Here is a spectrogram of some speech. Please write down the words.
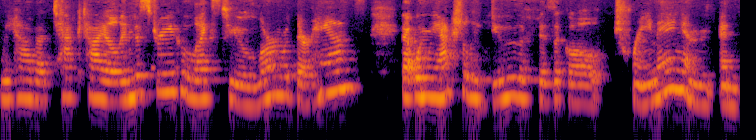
we have a tactile industry who likes to learn with their hands, that when we actually do the physical training and, and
